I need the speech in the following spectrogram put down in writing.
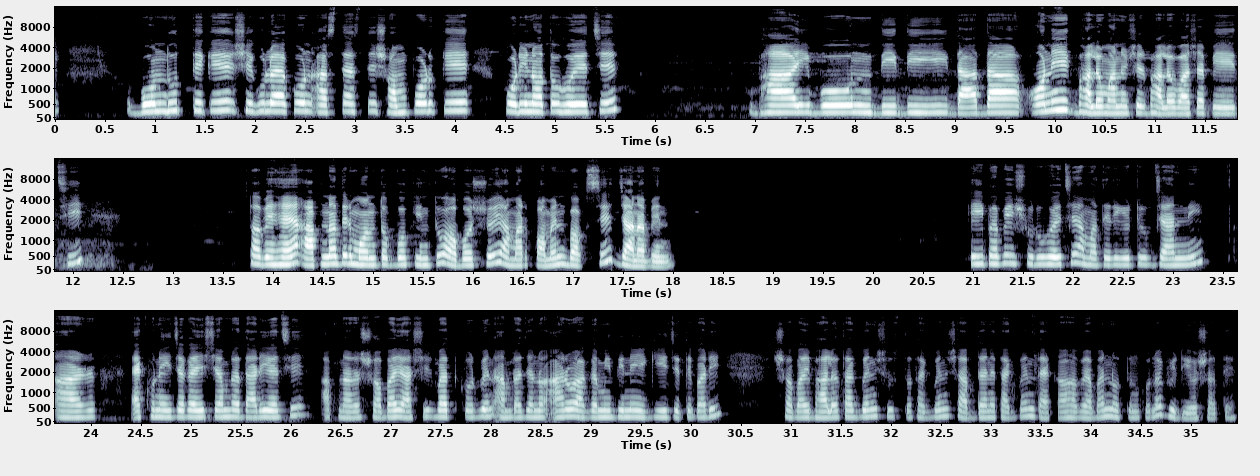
বন্ধুর থেকে সেগুলো এখন আস্তে আস্তে সম্পর্কে পরিণত হয়েছে। ভাই, বোন, দিদি, দাদা, অনেক ভালো মানুষের ভালোবাসা পেয়েছি। তবে হ্যাঁ আপনাদের মন্তব্য কিন্তু অবশ্যই আমার কমেন্ট বক্সে জানাবেন। এইভাবেই শুরু হয়েছে আমাদের ইউটিউব জার্নি। আর এখন এই জায়গায় এসে আমরা দাঁড়িয়ে আছি। আপনারা সবাই আশীর্বাদ করবেন, আমরা যেন আরও আগামী দিনে এগিয়ে যেতে পারি। সবাই ভালো থাকবেন, সুস্থ থাকবেন, সাবধানে থাকবেন। দেখা হবে আবার নতুন কোনো ভিডিওর সাথে।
